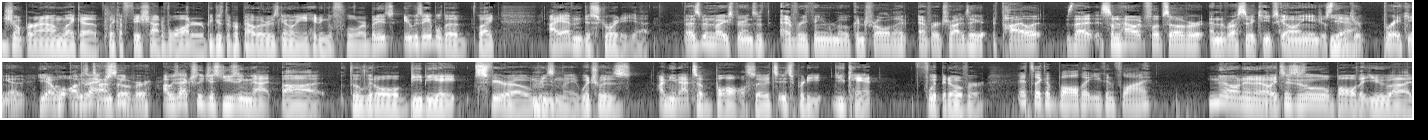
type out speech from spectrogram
jump around like a like a fish out of water because the propeller is going and hitting the floor. But it's it was able to like, I haven't destroyed it yet. That's been my experience with everything remote controlled I've ever tried to pilot. Is that somehow it flips over and the rest of it keeps going. And you just Yeah. think you're breaking it. Yeah, well, I was times actually over. I was actually just using that uh, the little BB-8 Sphero Mm-hmm. recently, which was I mean that's a ball, so it's it's pretty. You can't flip it over. It's like a ball that you can fly. No, no, no. It's just a little ball that you uh,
